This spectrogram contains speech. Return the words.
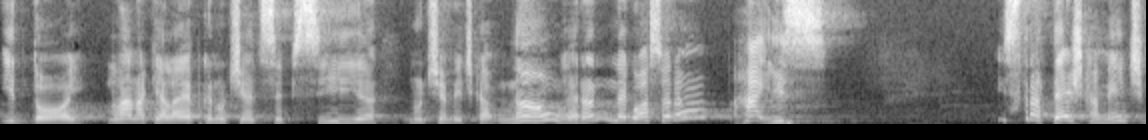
e dói. Lá naquela época não tinha antisepsia, não tinha medicamento. Não, era, o negócio era raiz estrategicamente,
